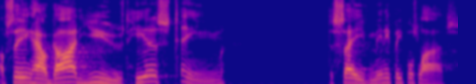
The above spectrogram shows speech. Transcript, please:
of seeing how God used his team to save many people's lives,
